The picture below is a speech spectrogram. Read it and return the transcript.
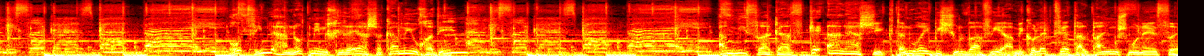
המסרגז בבית. רוצים ליהנות ממחירי השקה מיוחדים? המסרגז בבית. המסרגז גאה להשיק תנורי בישול ואפייה מקולקציית 2018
